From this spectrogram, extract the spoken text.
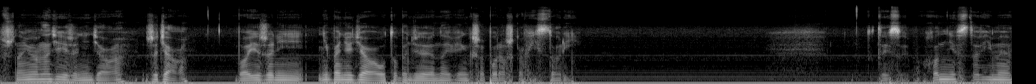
Przynajmniej mam nadzieję, że nie działa, że działa. Bo jeżeli nie będzie działał, to będzie największa porażka w historii. Tutaj sobie pochodnie wstawimy.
